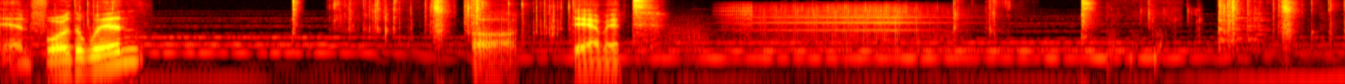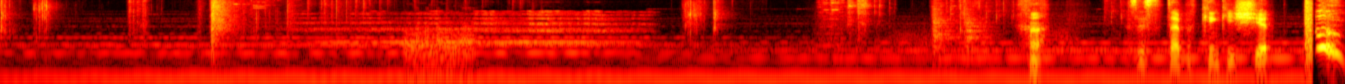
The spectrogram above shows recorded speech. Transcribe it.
And for the win. Aw, damn it. This the type of kinky shit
